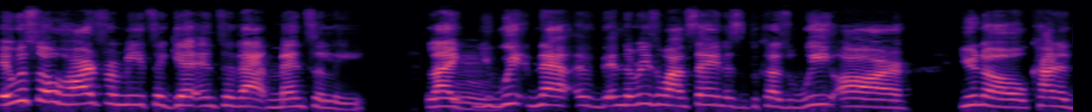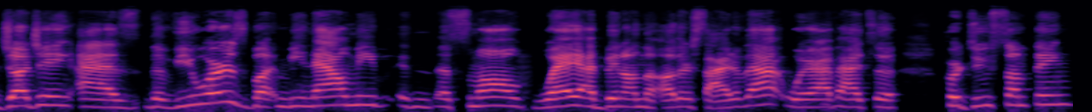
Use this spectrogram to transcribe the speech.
it was so hard for me to get into that mentally. Like mm. we now, and the reason why I'm saying is because we are, you know, kind of judging as the viewers, but me now, me in a small way, I've been on the other side of that where I've had to produce something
